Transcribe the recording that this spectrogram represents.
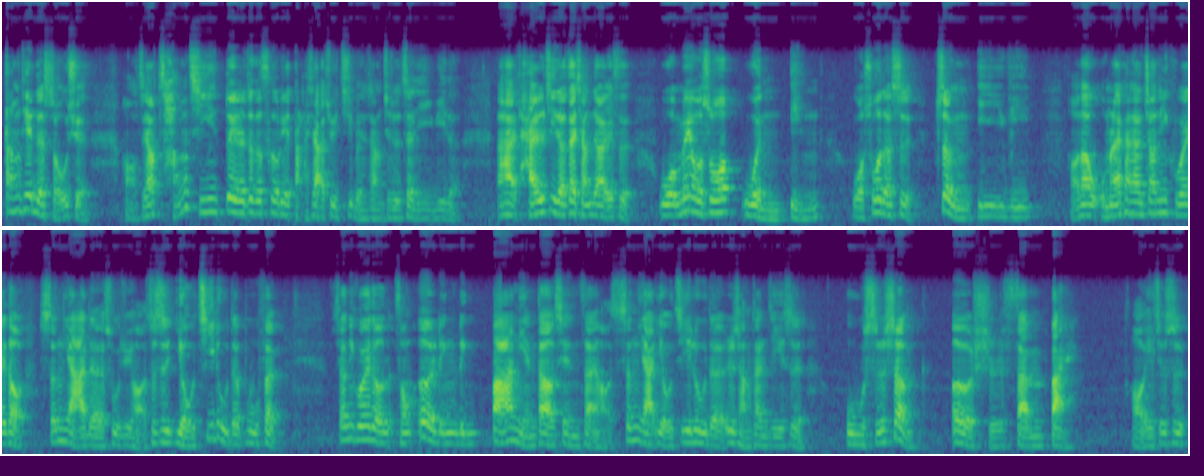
当天的首选。好，只要长期对着这个策略打下去，基本上就是正 EV 的。那还还是记得再强调一次，我没有说稳赢，我说的是正 EV。好，那我们来看看 Johnny Cueto 生涯的数据哈，这是有记录的部分。小尼奎特从二零零八年到现在哈，生涯有记录的日常战绩是五十胜二十三败，哦，也就是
